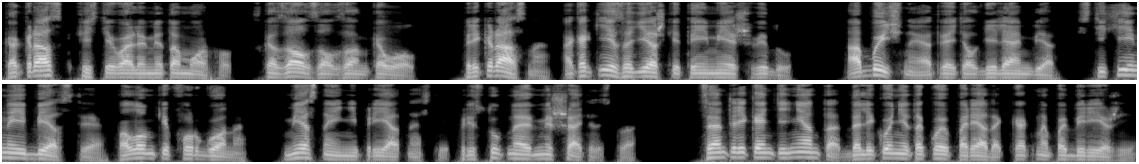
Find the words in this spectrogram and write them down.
Как раз к фестивалю метаморфов, сказал Залзан Ковол. «Прекрасно. А какие задержки ты имеешь в виду?» «Обычные», — ответил Гелиамбер. «Стихийные бедствия, поломки фургона, местные неприятности, преступное вмешательство. В центре континента далеко не такой порядок, как на побережье.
